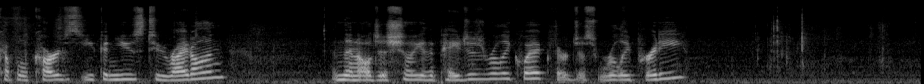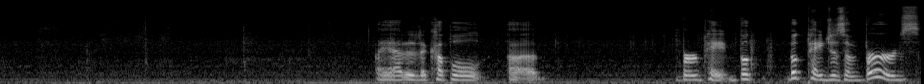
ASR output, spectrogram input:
couple of cards you can use to write on. And then I'll just show you the pages really quick. They're just really pretty. I added a couple uh, bird pa book book pages of birds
